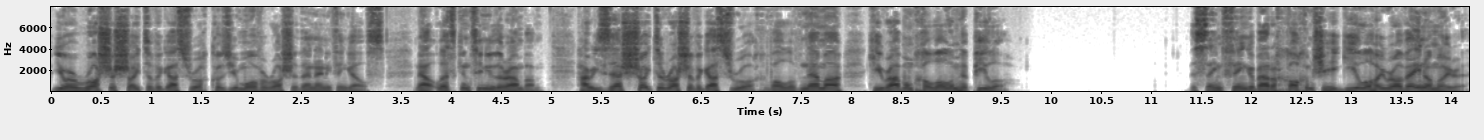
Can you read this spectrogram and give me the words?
you're a Rosh Shaita Ruach because you're more of a Rosh than anything else. Now let's continue the Rambam. Harizeh Shaita Rosh Ruach, Volov Nema, Ki Rabam Chalolim Hepilo. The same thing about a Chochem Shehigilo Hoirav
